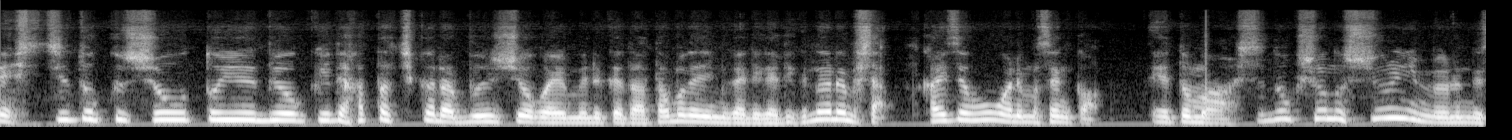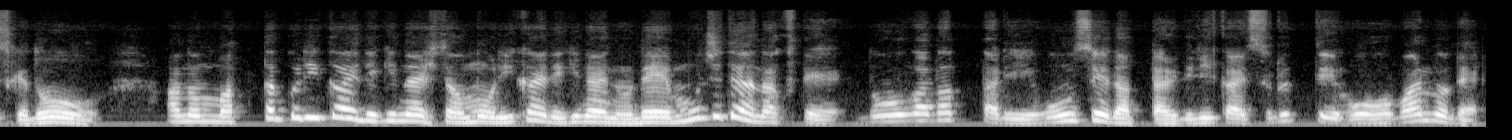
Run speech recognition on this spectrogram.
え失読症という病気で20歳から文章が読めるけど頭で意味が理解できなくなりました。改善方法はありませんか？えっ、と、まあ、失読症の種類にもよるんですけど、あの、全く理解できない人はもう理解できないので、文字ではなくて動画だったり、音声だったりで理解するっていう方法もあるので、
